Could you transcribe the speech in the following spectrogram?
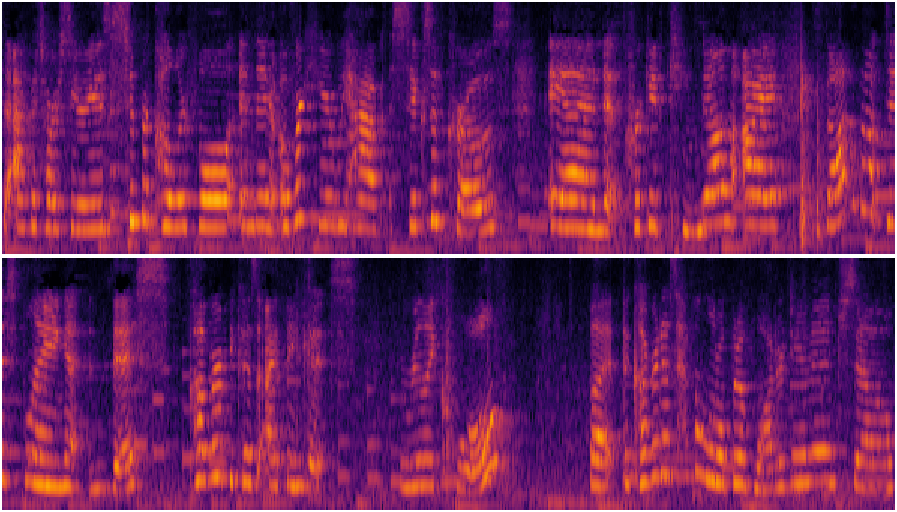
the ACOTAR series. Super colorful. And then over here we have Six of Crows and Crooked Kingdom. I thought about displaying this cover because I think it's really cool but the cover does have a little bit of water damage, so.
